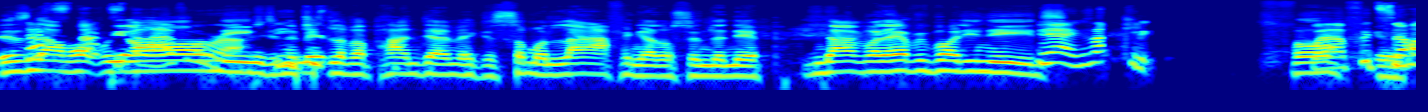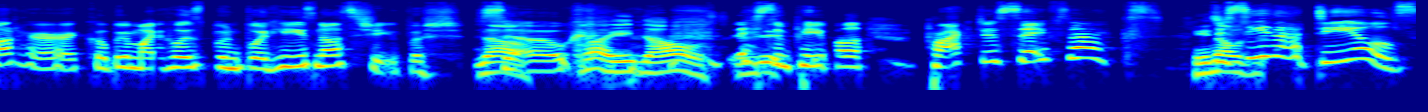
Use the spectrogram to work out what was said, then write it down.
Isn't that what we all need in the middle of a pandemic? Is someone laughing at us in the nip? Not what everybody needs. Yeah, exactly. Fuck well, if it's it. not her, it could be my husband, but he's not stupid. no, So no, he knows. listen, people, practice safe sex. He Did you see that Dealz?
